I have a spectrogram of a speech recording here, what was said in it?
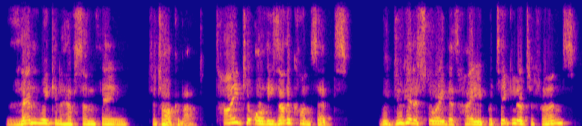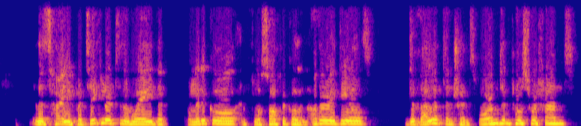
then we can have something to talk about. Tied to all these other concepts, we do get a story that's highly particular to France, that's highly particular to the way that political and philosophical and other ideals developed and transformed in post-war France.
